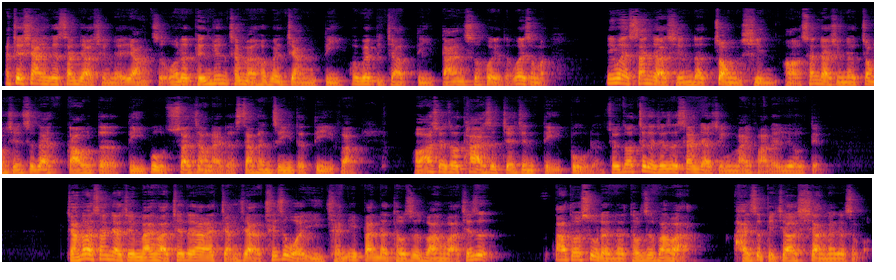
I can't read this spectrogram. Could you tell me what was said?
啊，就像一个三角形的样子。我的平均成本会不会降低？会不会比较低？答案是会的。为什么？因为三角形的重心啊，三角形的重心是在高的底部算上来的三分之一的地方，好啊，所以说它还是接近底部的。所以说这个就是三角形买法的优点。讲到三角形买法，接着要来讲一下，其实我以前一般的投资方法，其实大多数人的投资方法。还是比较像那个什么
